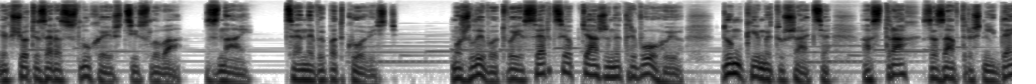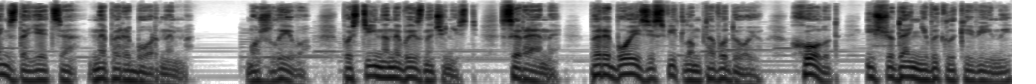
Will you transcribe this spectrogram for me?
Якщо ти зараз слухаєш ці слова, знай, це не випадковість. Можливо, твоє серце обтяжене тривогою, думки метушаться, а страх за завтрашній день здається непереборним. Можливо, постійна невизначеність, сирени, перебої зі світлом та водою, холод і щоденні виклики війни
